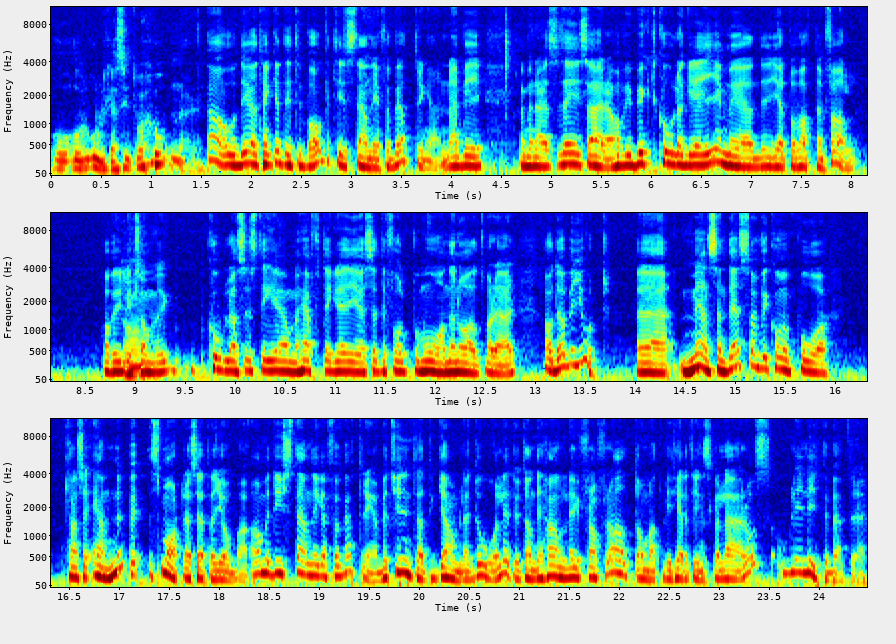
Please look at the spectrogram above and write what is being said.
och, och olika situationer. Ja, och det, jag tänker att det är tillbaka till ständiga förbättringar. När vi, jag menar, säg så här, har vi byggt coola grejer med hjälp av Vattenfall? Har vi Ja. liksom coola system, häftiga grejer, sätter folk på månen och allt vad det är? Ja, det har vi gjort. Eh, men sen dess har vi kommit på kanske ännu smartare sätt att jobba. Ja, men det är ju ständiga förbättringar. Det betyder inte att det gamla är dåligt utan det handlar ju framförallt om att vi hela tiden ska lära oss och bli lite bättre.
